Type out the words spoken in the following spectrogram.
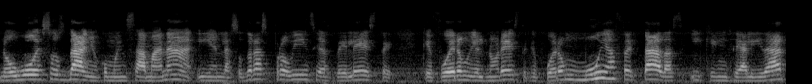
no hubo esos daños como en Samaná y en las otras provincias del este, que fueron y el noreste, que fueron muy afectadas y que en realidad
